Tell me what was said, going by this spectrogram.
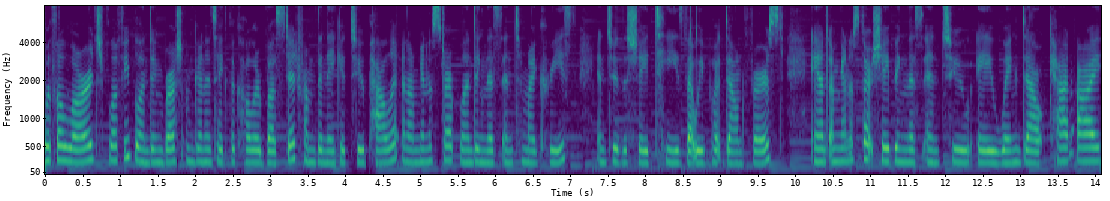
With a large fluffy blending brush, I'm going to take the color Busted from the Naked 2 palette and I'm going to start blending this into my crease, into the shade Tease that we put down first. And I'm going to start shaping this into a winged out cat eye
